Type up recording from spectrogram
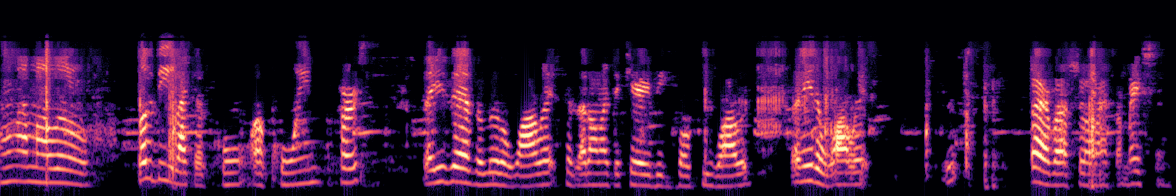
I have my little, supposed to be like a coin, a coin purse. But I use it as a little wallet because I don't like to carry big bulky wallets. So I need a wallet. Oops. Sorry about showing my information.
